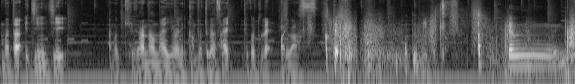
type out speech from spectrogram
また一日あの怪我のないように頑張ってください。ということで終わります。あってあってあって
